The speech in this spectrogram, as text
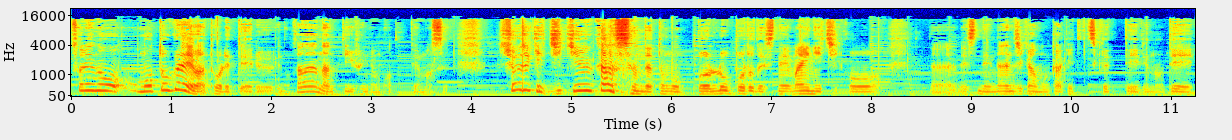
それの元ぐらいは取れてるのかななんていうふうに思ってます。正直時給換算だともうボロボロですね。毎日こう、ですね、何時間もかけて作っているので、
